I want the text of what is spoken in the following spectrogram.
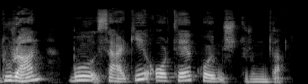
duran bu sergiyi ortaya koymuş durumda.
